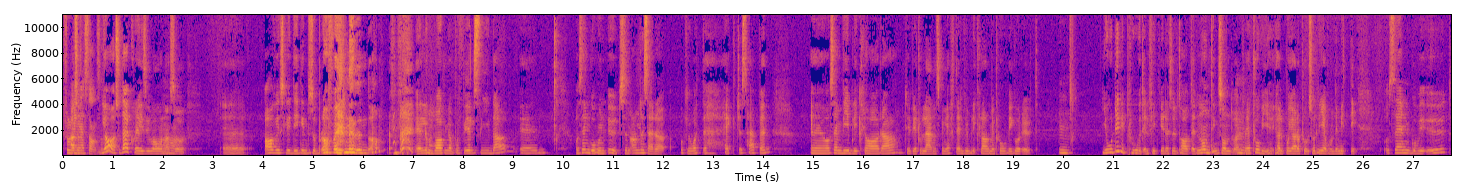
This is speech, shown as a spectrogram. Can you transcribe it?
Från alltså, ingenstans? Ja, så där crazy var hon Aha. alltså. Eh, obviously det gick inte så bra för henne den dagen. Eller hon vaknade på fel sida. Eh, och sen går hon ut, sen alla är såhär, okej what the heck just happened? Eh, och sen vi blir klara, typ jag tror läraren springer efter, eller vi blir klara med prov, vi går ut. Mm. Gjorde vi provet eller fick vi resultatet? Någonting sånt var det. Mm. För jag tror vi höll på att göra prov så rev hon det mitt i. Och sen går vi ut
